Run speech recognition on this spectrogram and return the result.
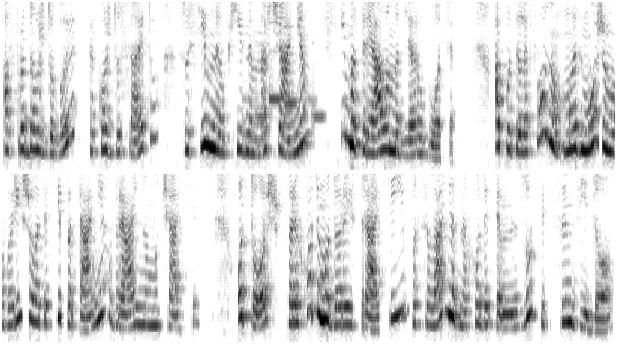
а впродовж доби також до сайту з усім необхідним навчанням і матеріалами для роботи. А по телефону ми зможемо вирішувати всі питання в реальному часі. Отож, переходимо до реєстрації, посилання знаходиться внизу під цим відео.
